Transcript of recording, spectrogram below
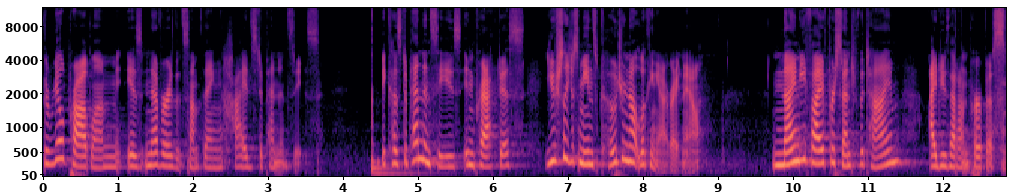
The real problem is never that something hides dependencies because dependencies in practice usually just means code you're not looking at right now. 95% of the time, I do that on purpose.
